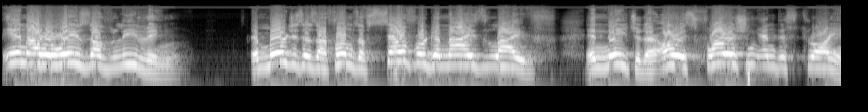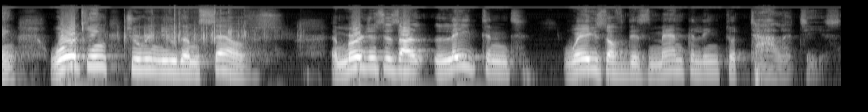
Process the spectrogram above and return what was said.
in our ways of living. Emergencies are forms of self organized life in nature. They're always flourishing and destroying, working to renew themselves. Emergencies are latent ways of dismantling totalities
